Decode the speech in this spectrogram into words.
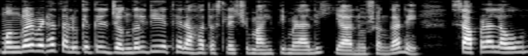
मंगळवेढा तालुक्यातील जंगलगी येथे राहत असल्याची माहिती मिळाली. या अनुषंगाने सापळा लावून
